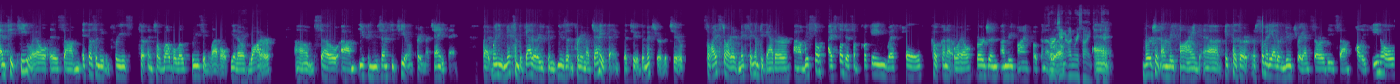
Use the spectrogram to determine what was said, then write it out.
MCT oil is um, it doesn't even freeze to, until well below freezing level, you know, of water. Um, so um, you can use MCT oil in pretty much anything. But when you mix them together, you can use it in pretty much anything. The two, the mixture of the two. So I started mixing them together. Um, we still, I still did some cooking with whole coconut oil, virgin unrefined coconut virgin, oil, virgin unrefined, okay. virgin unrefined, uh, because there are so many other nutrients. There are these um, polyphenols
